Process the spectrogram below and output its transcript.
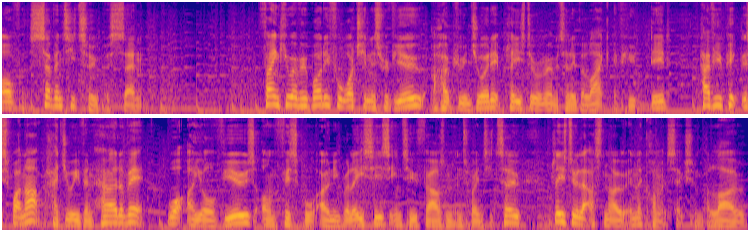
of 72%. Thank you everybody for watching this review, I hope you enjoyed it, please do remember to leave a like if you did. Have you picked this one up? Had you even heard of it? What are your views on physical only releases in 2022? Please do let us know in the comment section below.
